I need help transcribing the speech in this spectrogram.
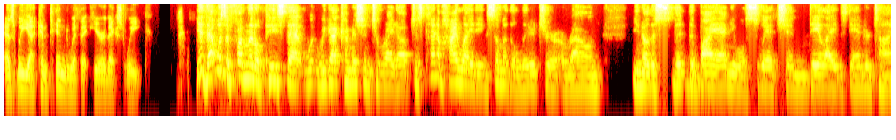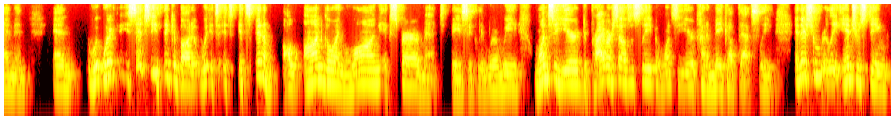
as we uh, contend with it here next week. Yeah, that was a fun little piece that we got commissioned to write up, just kind of highlighting some of the literature around, you know, this the, the biannual switch and daylight standard time and and we're essentially think about it it's it's it's been an ongoing long experiment basically where we once a year deprive ourselves of sleep and once a year kind of make up that sleep. And there's some really interesting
